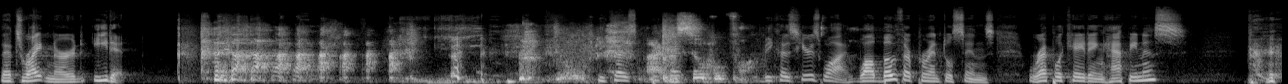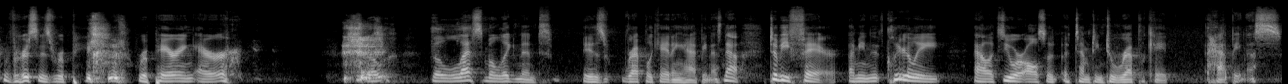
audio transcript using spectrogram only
That's right, nerd. Eat it. because, because I'm so hopeful. Because here's why. While both are parental sins, replicating happiness versus repair, repairing error, the, the, less malignant is replicating happiness. Now, to be fair, I mean, clearly, Alex, you are also attempting to replicate happiness,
